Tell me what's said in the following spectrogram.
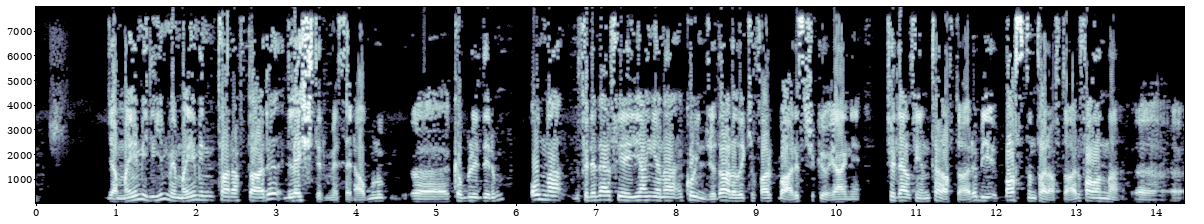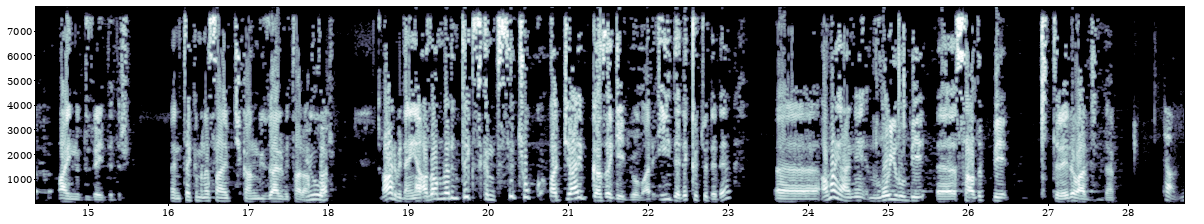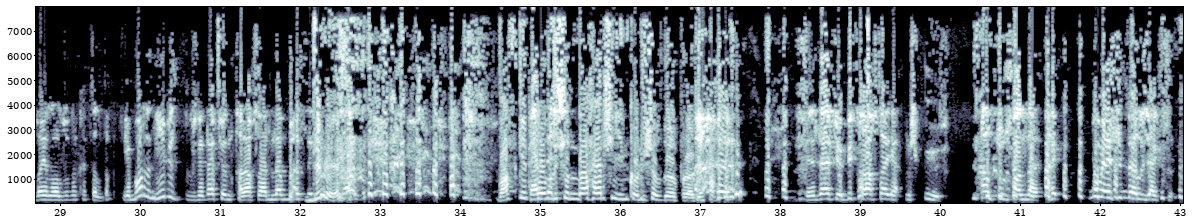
ya Miami'liyim ve Miami'nin taraftarı leştir mesela. Bunu e, kabul ederim. Onunla Philadelphia'yı yan yana koyunca da aradaki fark bariz çıkıyor. Yani Philadelphia'nın taraftarı bir Boston taraftarı falanla e, aynı düzeydedir. Yani takımına sahip çıkan güzel bir taraftar. Yuh. Harbiden ya adamların tek sıkıntısı çok acayip gaza geliyorlar. İyi de de kötü de de. Ee, ama yani loyal bir, e, sadık bir kitleleri var cidden. Tamam. Loyal olduğunu katıldım. Ya bu arada niye biz Philadelphia'nın taraflarından Değil bahsediyoruz? mi? Basketbol Kardeş- dışında her şeyin konuşulduğu program. Philadelphia bir taraftar yapmış üf. Tam tursanda. Bu mevsimde alacaksın.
